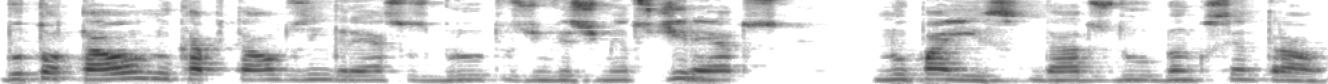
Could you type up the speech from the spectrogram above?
do total no capital dos ingressos brutos de investimentos diretos no país, dados do Banco Central,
